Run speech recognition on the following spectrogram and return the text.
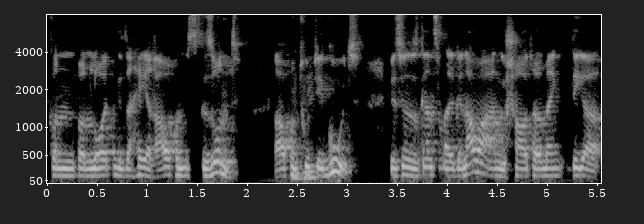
von, von Leuten gesagt, hey, Rauchen ist gesund. Rauchen mhm. tut dir gut. Bis wir uns das Ganze mal genauer angeschaut haben, mein Digga,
